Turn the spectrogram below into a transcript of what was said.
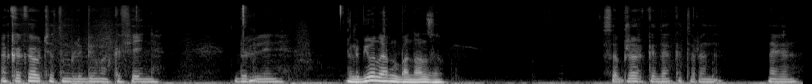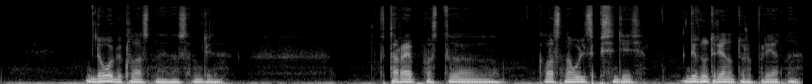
А какая у тебя там любимая кофейня в Берлине? Любимый, наверное, Бананза. С обжаркой, да, которая, наверное. Да обе классные, на самом деле. Вторая просто классно на улице посидеть. Да и внутри она тоже приятная.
